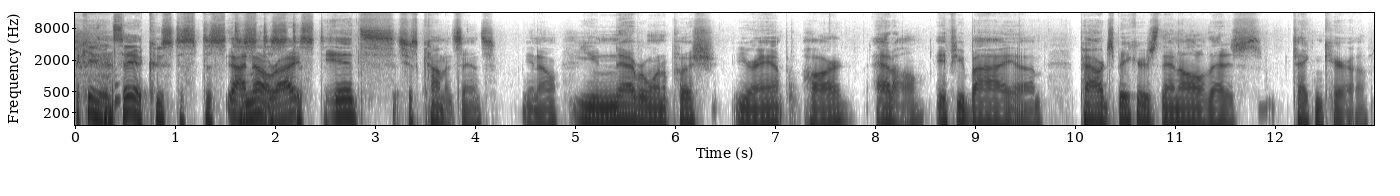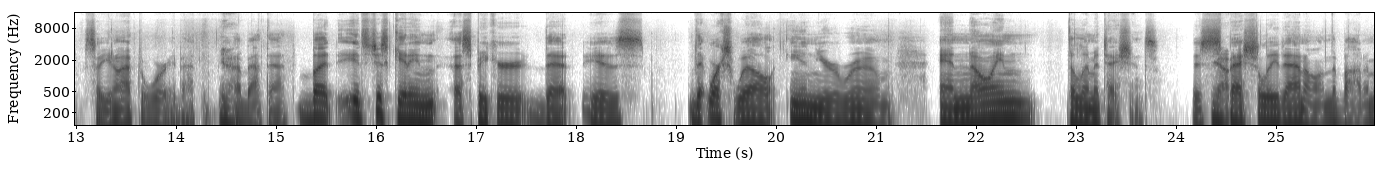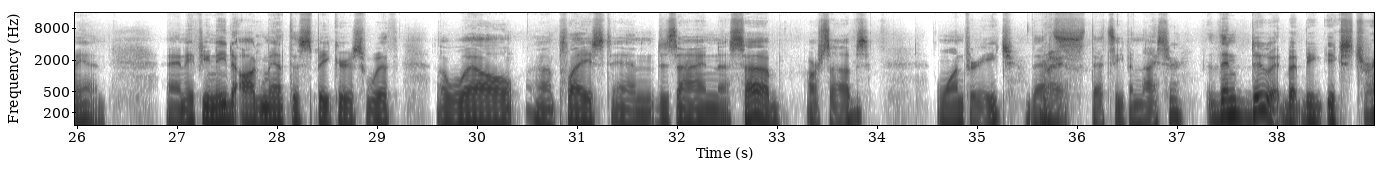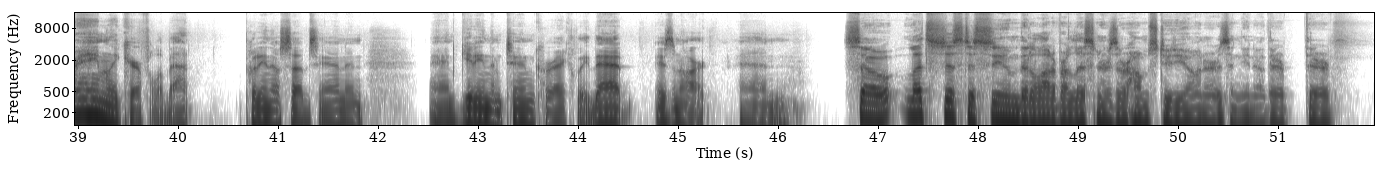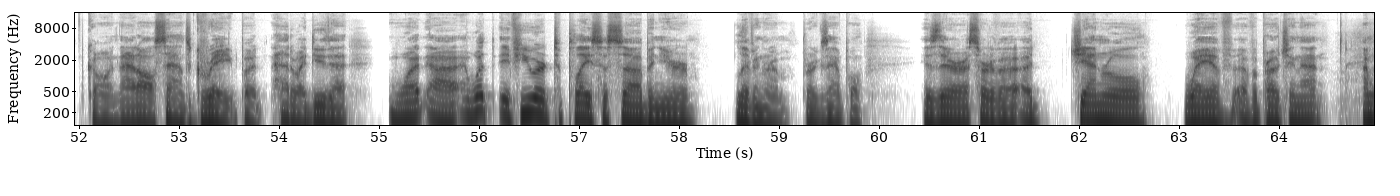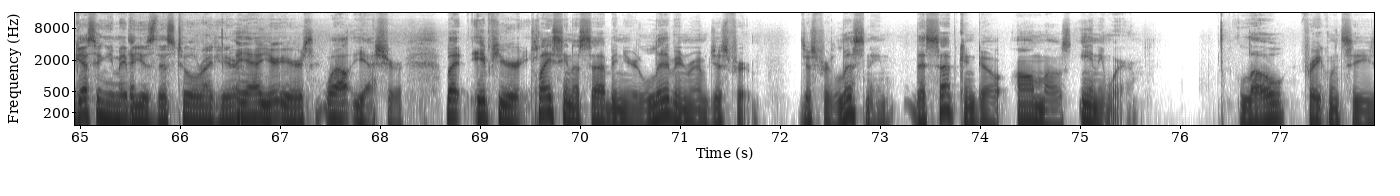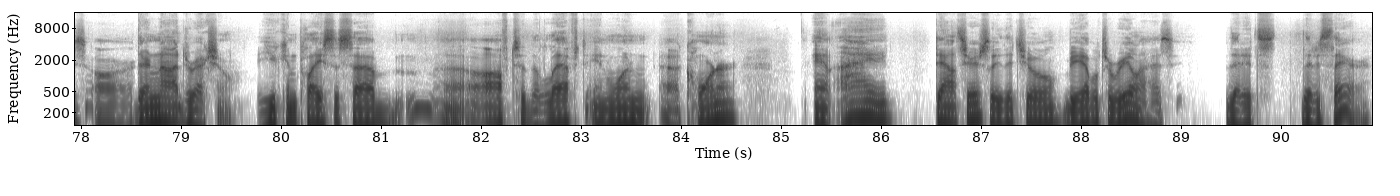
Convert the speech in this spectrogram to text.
I can't even say acoustic. I know, right? It's just common sense. You know, you never want to push your amp hard at all. If you buy um, powered speakers, then all of that is taken care of, so you don't have to worry about yeah. about that. But it's just getting a speaker that is that works well in your room and knowing the limitations, especially yep. down on the bottom end. And if you need to augment the speakers with a well uh, placed and designed uh, sub or subs, one for each, that's right. that's even nicer. Then do it, but be extremely careful about putting those subs in and and getting them tuned correctly. That is an art, and so let's just assume that a lot of our listeners are home studio owners and you know they're they're going, that all sounds great, but how do I do that? What uh, what if you were to place a sub in your living room, for example? Is there a sort of a, a general way of, of approaching that? I'm guessing you maybe use this tool right here. Yeah, your ears. Well, yeah, sure. But if you're placing a sub in your living room just for just for listening, the sub can go almost anywhere. Low frequencies are they're not directional. You can place a sub uh, off to the left in one uh, corner, and I doubt seriously that you'll be able to realize that it's that it's there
